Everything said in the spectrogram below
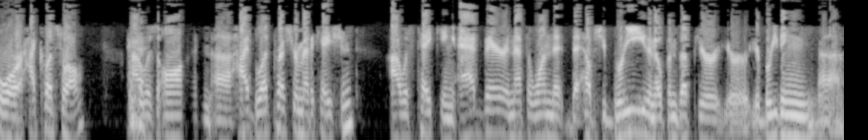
for high cholesterol. I was on uh, high blood pressure medication. I was taking Advair, and that's the one that that helps you breathe and opens up your your your breathing uh,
